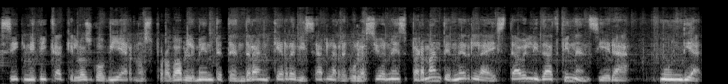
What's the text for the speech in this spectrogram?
significa que los gobiernos probablemente tendrán que revisar las regulaciones para mantener la estabilidad financiera mundial.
